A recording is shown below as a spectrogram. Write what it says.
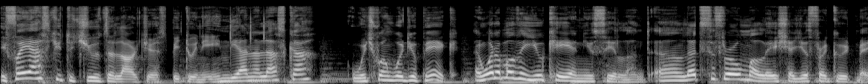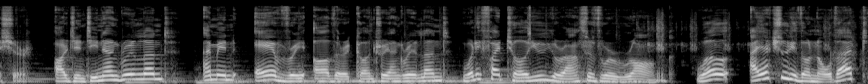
If I ask you to choose the largest between India and Alaska, which one would you pick? And what about the UK and New Zealand? Uh, let's throw Malaysia just for good measure. Argentina and Greenland? I mean every other country and Greenland? What if I told you your answers were wrong? Well, I actually don't know that.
